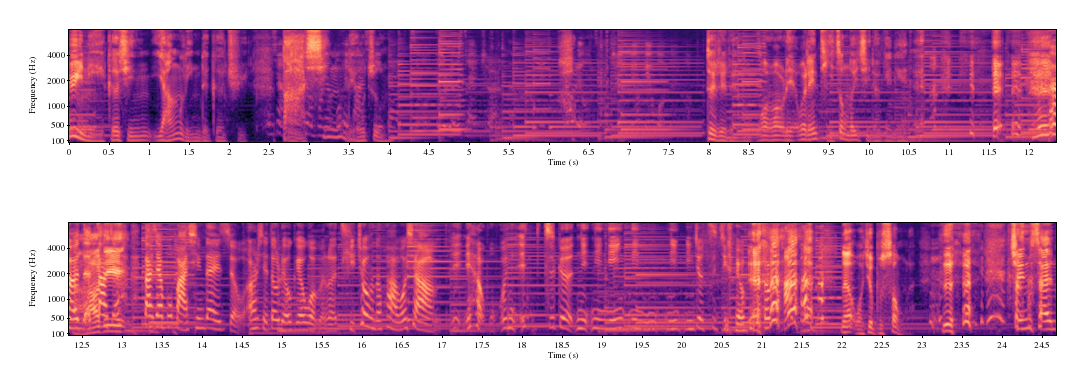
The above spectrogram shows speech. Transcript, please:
与你歌星杨林的歌曲《把心留住》。对对对，我我连我连体重都一起留给你。呃，大家大家不把心带走，而且都留给我们了。体重的话，我想你你我你这个你你您您您您就自己留着吧。那我就不送了。千山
